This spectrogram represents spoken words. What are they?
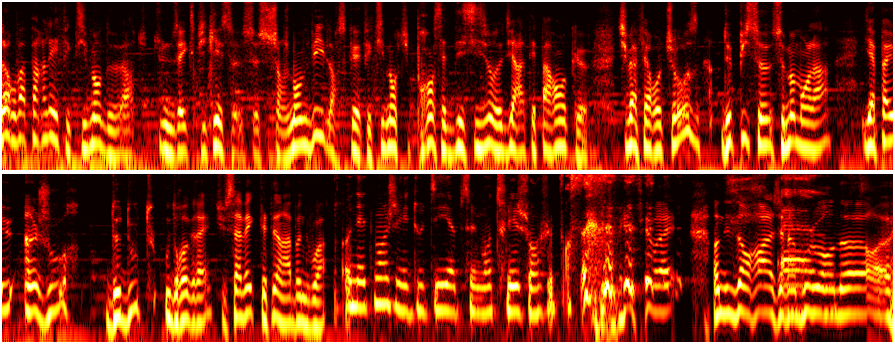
Alors on va parler effectivement de. Alors tu, nous as expliqué ce, changement de vie lorsque effectivement tu prends cette décision de dire à tes parents que tu vas faire autre chose. Depuis ce moment-là, il n'y a pas eu un jour de doute ou de regret Tu savais que tu étais dans la bonne voie Honnêtement, j'ai douté absolument tous les jours, je pense. Oui, c'est vrai. En disant, oh, j'avais un boulot en or. euh,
